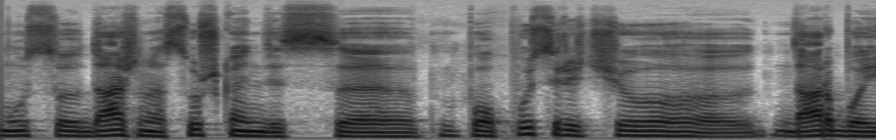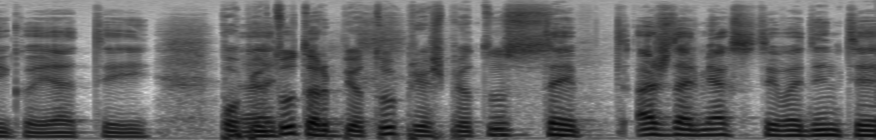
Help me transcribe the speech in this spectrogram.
mūsų dažnas užkandis po pusryčių darbo eigoje. Tai, po pietų, tarp pietų, prieš pietus. Taip, aš dar mėgstu tai vadinti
